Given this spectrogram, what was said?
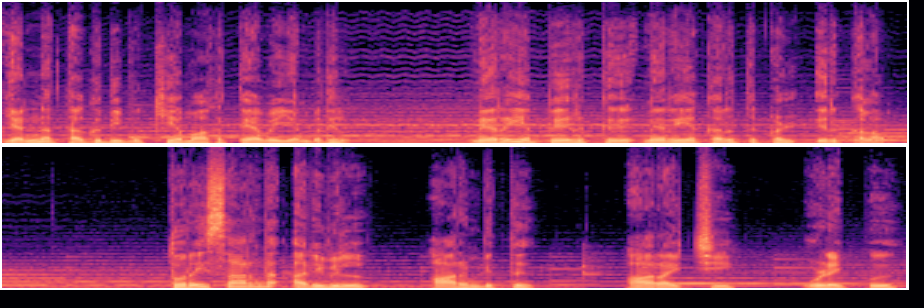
என்ன தகுதி முக்கியமாக தேவை என்பதில் நிறைய பேருக்கு நிறைய கருத்துக்கள் இருக்கலாம். துறை சார்ந்த அறிவில் ஆரம்பித்து ஆராய்ச்சி உழைப்பு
